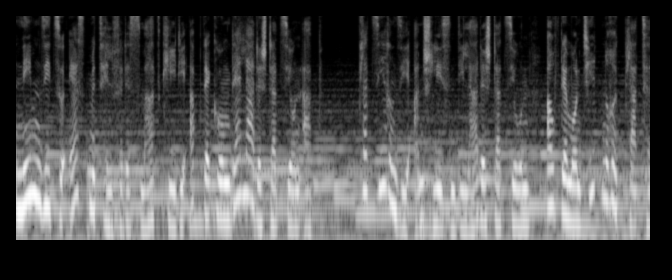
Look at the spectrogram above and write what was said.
Nehmen Sie zuerst mit Hilfe des Smart Key die Abdeckung der Ladestation ab. Platzieren Sie anschließend die Ladestation auf der montierten Rückplatte.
